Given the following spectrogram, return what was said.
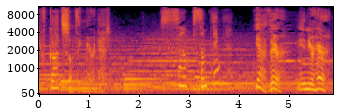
You've got something, Marinette. Some something? Yeah, there, in your hair.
